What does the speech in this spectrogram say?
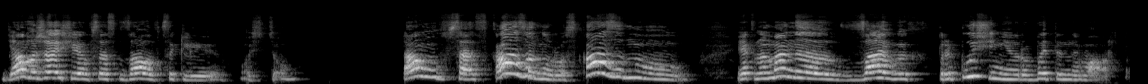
Я вважаю, що я все сказала в циклі ось цьому. Там все сказано, розказано. Як на мене, зайвих припущень робити не варто.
